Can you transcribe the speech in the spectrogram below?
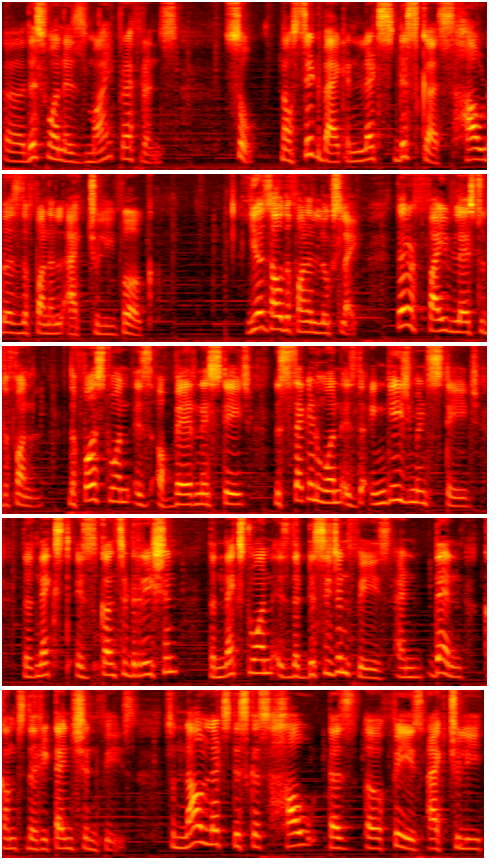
uh, this one is my preference. So, now sit back and let's discuss how does the funnel actually work. Here's how the funnel looks like. There are 5 layers to the funnel. The first one is awareness stage, the second one is the engagement stage, the next is consideration, the next one is the decision phase and then comes the retention phase. So now let's discuss how does a phase actually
